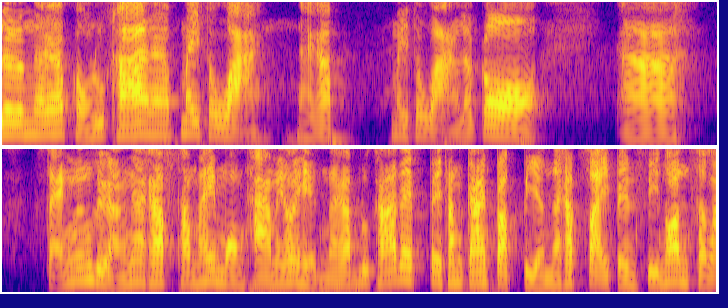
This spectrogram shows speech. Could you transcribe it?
เดิมๆนะครับของลูกค้านะครับไม่สว่างนะครับ ไม่สว่างแล้วก็แสงเหลืองๆนะครับทำให้มองทางไม่ค่อยเห็นนะครับ ลูกค้าได้ไปทำการปรับเปลี่ยนนะครับ ใส่เป็นซีนอนสไล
